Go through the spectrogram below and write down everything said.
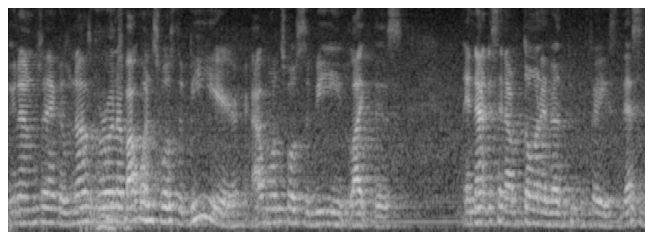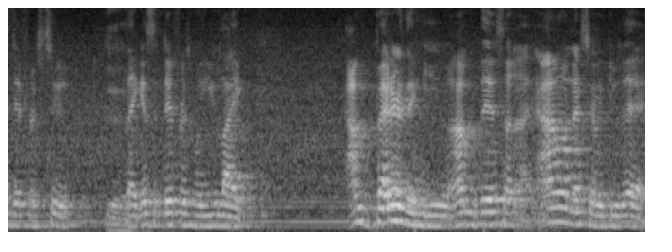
You know what I'm saying? Because when I was growing up, I wasn't supposed to be here. I wasn't supposed to be like this. And not to say that I'm throwing it in other people's face. That's a difference too. Yeah. Like it's a difference when you like, I'm better than you. I'm this. And I I don't necessarily do that.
